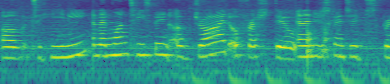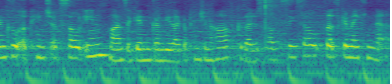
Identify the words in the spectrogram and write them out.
of tahini, and then one teaspoon of dried or fresh dill. And then you're just going to sprinkle a pinch of salt in. Mine's again going to be like a pinch and a half because I just love sea salt. So let's get making that.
